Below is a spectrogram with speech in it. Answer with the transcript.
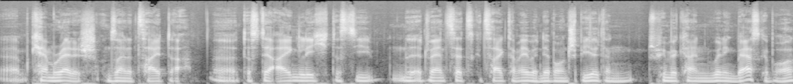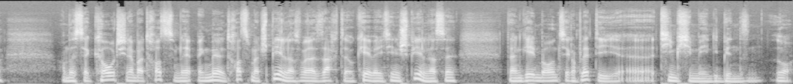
ähm, Cam Reddish und seine Zeit da. Äh, dass der eigentlich, dass die Advanced Sets gezeigt haben, ey, wenn der bei uns spielt, dann spielen wir keinen Winning Basketball. Und dass der Coach ihn aber trotzdem, der McMillan, trotzdem hat spielen lassen, weil er sagte, okay, wenn ich nicht spielen lasse, dann gehen bei uns hier komplett die äh, Teamchemie in die Binsen. So.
